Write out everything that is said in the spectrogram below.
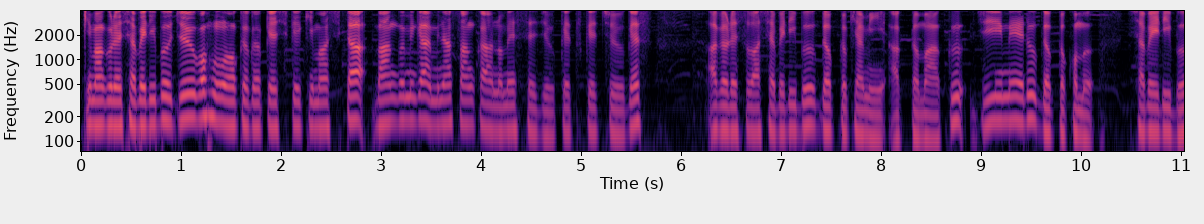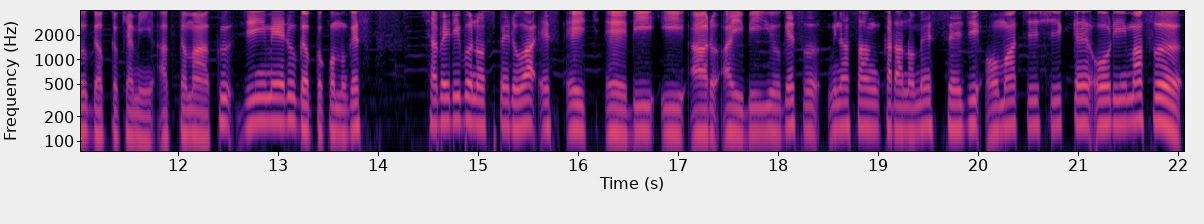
気まぐれしゃべり部15分をお届けしてきました。番組が皆さんからのメッセージ受付中です。アドレスはしゃべり部ドットキャミーアットマーク gmail.com しゃべり部ドットキャミーアットマーク gmail.com です。しゃべり部のスペルは SHABERIBU です。皆さんからのメッセージお待ちしております。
